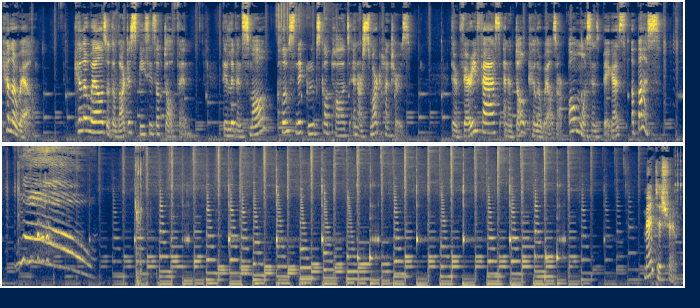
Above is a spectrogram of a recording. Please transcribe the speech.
Killer whale. Killer whales are the largest species of dolphin. They live in small, close knit groups called pods and are smart hunters. They're very fast, and adult killer whales are almost as big as a bus. Whoa! Mantis shrimp.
